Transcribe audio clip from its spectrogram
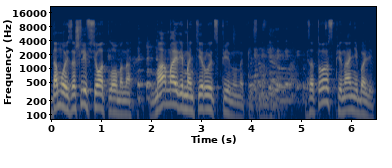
Домой зашли, все отломано. Мама ремонтирует спину, написано. Зато спина не болит.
